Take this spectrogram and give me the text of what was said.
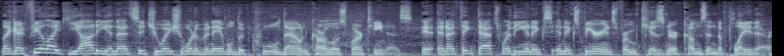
like I feel like Yadi in that situation would have been able to cool down Carlos Martinez, and, and I think that's where the inex- inexperience from Knizner comes into play. There,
